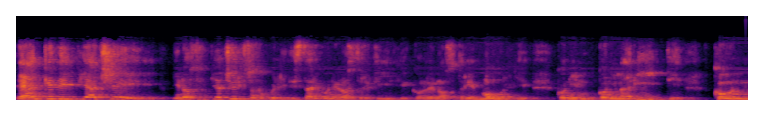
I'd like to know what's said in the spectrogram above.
e anche dei piaceri. I nostri piaceri sono quelli di stare con i nostri figli, con le nostre mogli, con i, con i mariti, con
